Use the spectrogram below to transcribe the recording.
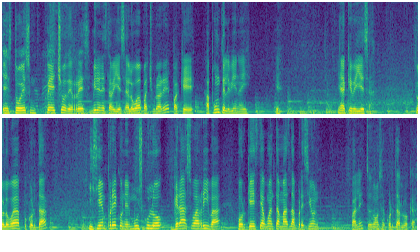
Esto es un pecho de res. Miren esta belleza. Lo voy a apachurar, ¿eh? Para que apúntele bien ahí. Mira qué belleza. Esto lo voy a cortar y siempre con el músculo graso arriba porque este aguanta más la presión. ¿Vale? Entonces vamos a cortarlo acá.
